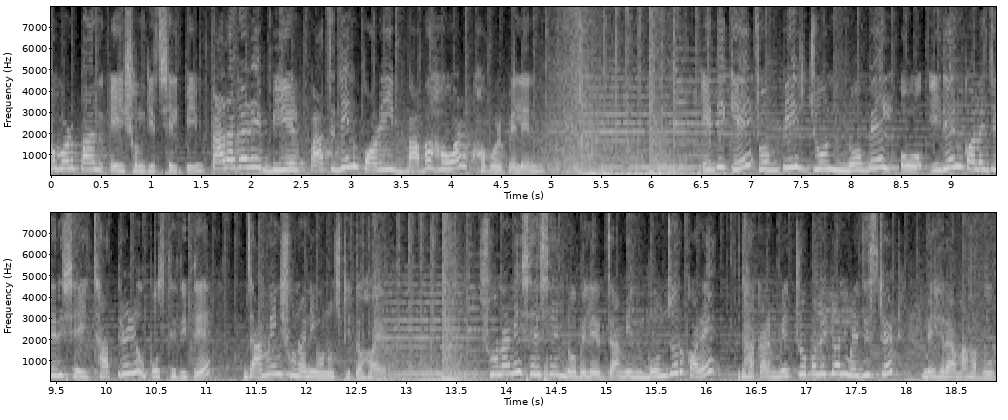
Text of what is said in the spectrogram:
সুখবর পান এই সংগীত শিল্পী। কারাগারে বিয়ের পাঁচ দিন পরেই বাবা হওয়ার খবর পেলেন। এদিকে চব্বিশ জুন নোবেল ও ইডেন কলেজের সেই ছাত্রীর উপস্থিতিতে জামিন শুনানি অনুষ্ঠিত হয়। শুনানি শেষে নোবেলের জামিন মঞ্জুর করে ঢাকার মেট্রোপলিটন ম্যাজিস্ট্রেট মেহরা মাহবুব।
